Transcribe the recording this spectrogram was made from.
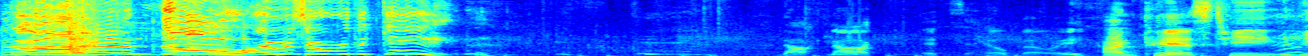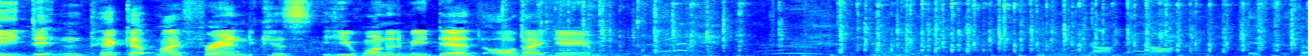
Oh, no! I was over the gate! knock knock. It's a hillbilly. I'm pissed. He he didn't pick up my friend because he wanted me dead all that game. Knock knock. It's a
